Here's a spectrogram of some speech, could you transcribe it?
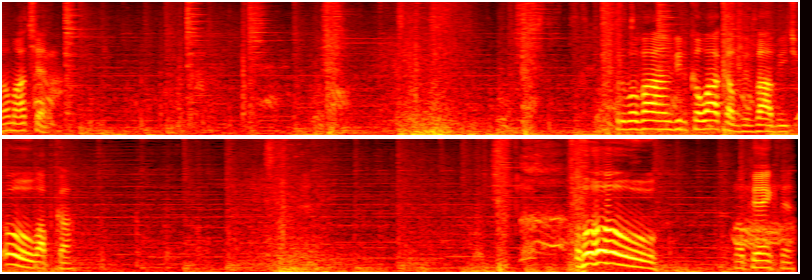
No macie. Próbowałem wilkołaka wywabić. O, łapka. O, no pięknie.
